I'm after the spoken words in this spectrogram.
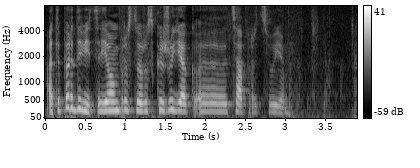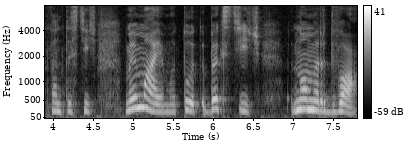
А тепер дивіться, я вам просто розкажу, як е, ця працює. Фантастіч. Ми маємо тут бекстіч номер 2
